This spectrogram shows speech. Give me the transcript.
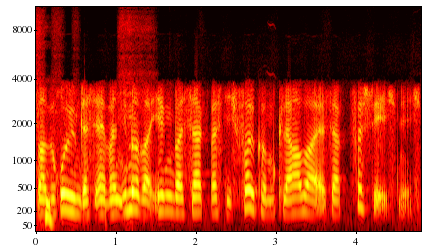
war berühmt, dass er, wann immer er irgendwas sagt, was nicht vollkommen klar war, er sagt, verstehe ich nicht.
